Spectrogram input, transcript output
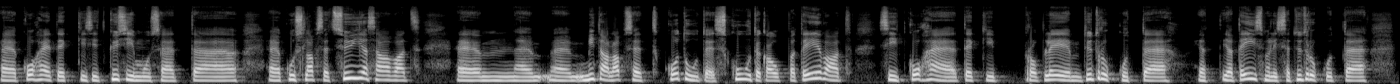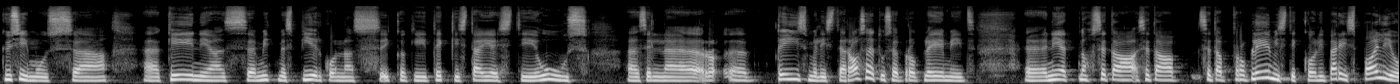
Äh, kohe tekkisid küsimused, äh, kus lapsed süüa saavad, ähm, mida lapsed kodudes kuude kaupa teevad, siit kohe tekib probleem tüdrukute ja, ja teismeliste tüdrukute küsimus äh, äh, Keenias mitmes piirkonnas ikkagi tekkis täiesti uus äh, selline teismeliste raseduse probleemid. nii et noh, seda, seda, seda probleemistikku oli päris palju,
